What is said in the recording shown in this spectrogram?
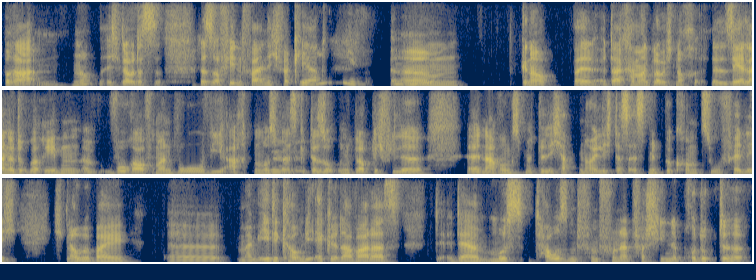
beraten. Ne? Ich glaube, das, das ist auf jeden Fall nicht verkehrt. Mhm. Ähm, genau. Weil äh, da kann man, glaube ich, noch äh, sehr lange drüber reden, äh, worauf man wo wie achten muss, mhm. weil es mhm. gibt da so unglaublich viele äh, Nahrungsmittel. Ich habe neulich das erst mitbekommen, zufällig. Ich glaube, bei äh, meinem Edeka um die Ecke, da war das, der, der muss 1500 verschiedene Produkte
